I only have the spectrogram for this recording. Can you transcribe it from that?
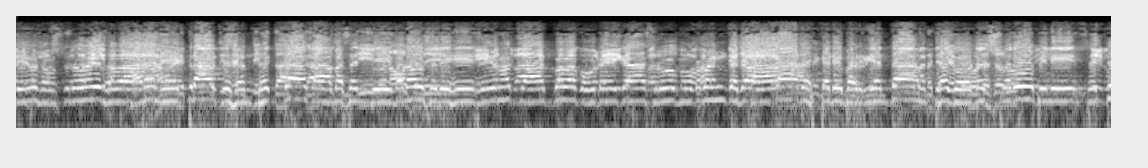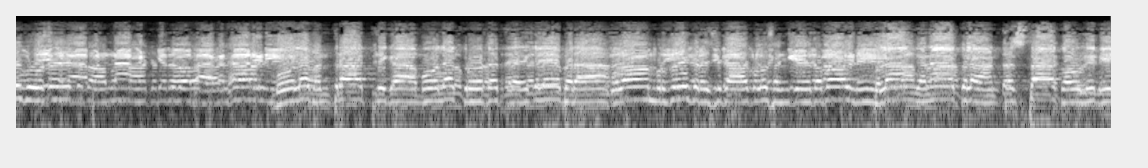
देव संस्कृतवैभवारनेत्राद्य सन्निग्धा काम सञ्जीवनौषधिः श्रीमद्वाग्भव कोटैका स्वरूपमुखपङ्कजा कटिपर्यन्ता कौलिनी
